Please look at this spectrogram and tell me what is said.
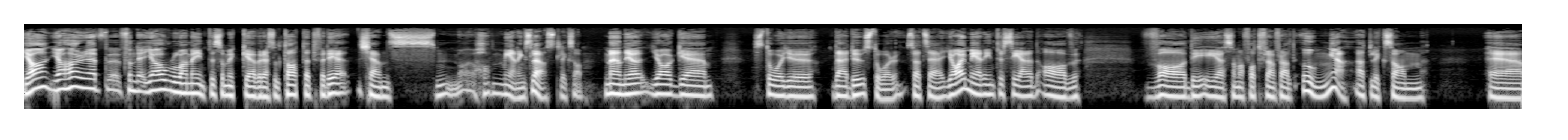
Ja, jag har eh, funder- Jag oroar mig inte så mycket över resultatet för det känns mm, meningslöst. Liksom. Men jag, jag eh, står ju där du står, så att säga. Jag är mer intresserad av vad det är som har fått framförallt unga att liksom eh,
